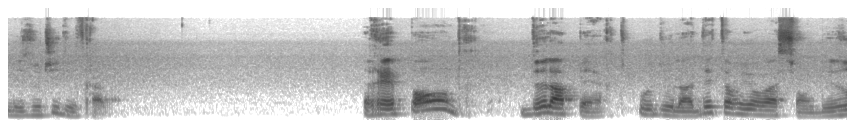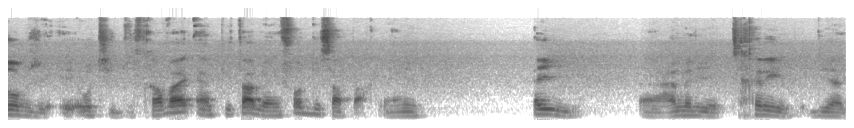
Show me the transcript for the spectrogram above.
لي زوتي دو ترافاي répondre de la perte ou de la détérioration des objets et outils de travail imputable à une faute de sa part يعني اي عمليه تخريب ديال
